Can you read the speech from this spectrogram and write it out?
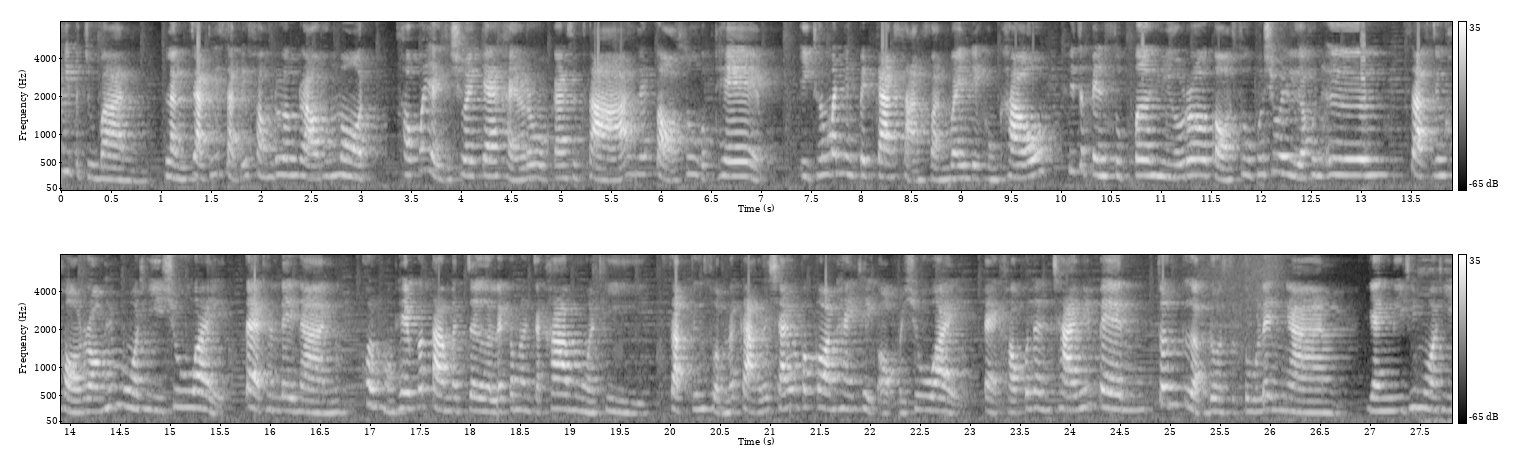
ที่ปัจจุบัน หลังจากที่สัตว์ได้ฟังเรื่องราวทั้งหมด เขาก็อยากจะช่วยแก้ไขระบบการศึกษาและต่อสู้กับเทพ อีกทั้งมันยังเป็นการสารฝันวัยเด็กของเขา ที่จะเป็นซูเปอร์ฮีโร่ต่อสู้เพื่อช่วยเหลือคนอื่นศักดิ์จึงขอร้องให้มัวทีช่วย แต่ทันใดนั้น คนของเทพก็ตามมาเจอและกำลังจะฆ่ามัวทีศักดิ์จึงสวมหน้ากากและใช้อุปกรณ์ไฮเทคออกไปช่วย แต่เขาก็ดันใช้ไม่เป็น จนเกือบโดนศัตรูเล่นงานยังดีที่มัวที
